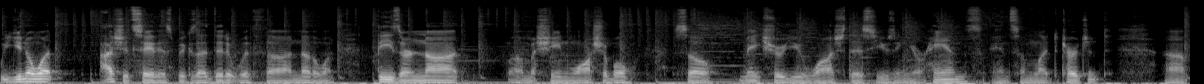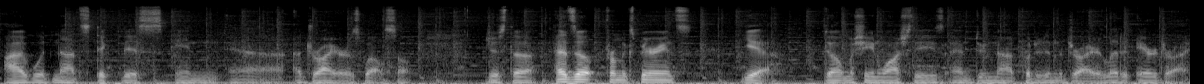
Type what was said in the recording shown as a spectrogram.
you know what? I should say this because I did it with uh, another one. These are not uh, machine washable so make sure you wash this using your hands and some light detergent. Um, I would not stick this in uh, a dryer as well. So just a heads up from experience. Yeah don't machine wash these and do not put it in the dryer. Let it air dry.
